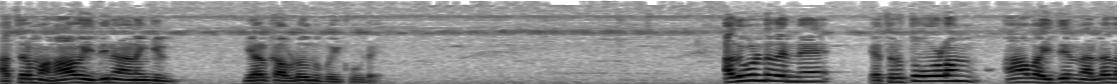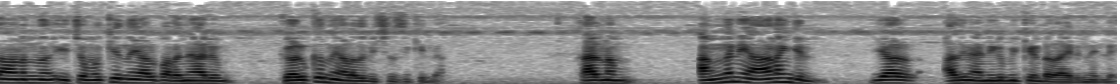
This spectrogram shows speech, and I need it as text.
അത്ര മഹാവൈദ്യനാണെങ്കിൽ ഇയാൾക്ക് അവിടെ ഒന്ന് കൂടെ അതുകൊണ്ട് തന്നെ എത്രത്തോളം ആ വൈദ്യൻ നല്ലതാണെന്ന് ഈ ചുമയ്ക്കുന്നയാൾ പറഞ്ഞാലും കേൾക്കുന്നയാൾ അത് വിശ്വസിക്കില്ല. കാരണം അങ്ങനെയാണെങ്കിൽ ഇയാൾ അതിനനുഗമിക്കേണ്ടതായിരുന്നില്ലേ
